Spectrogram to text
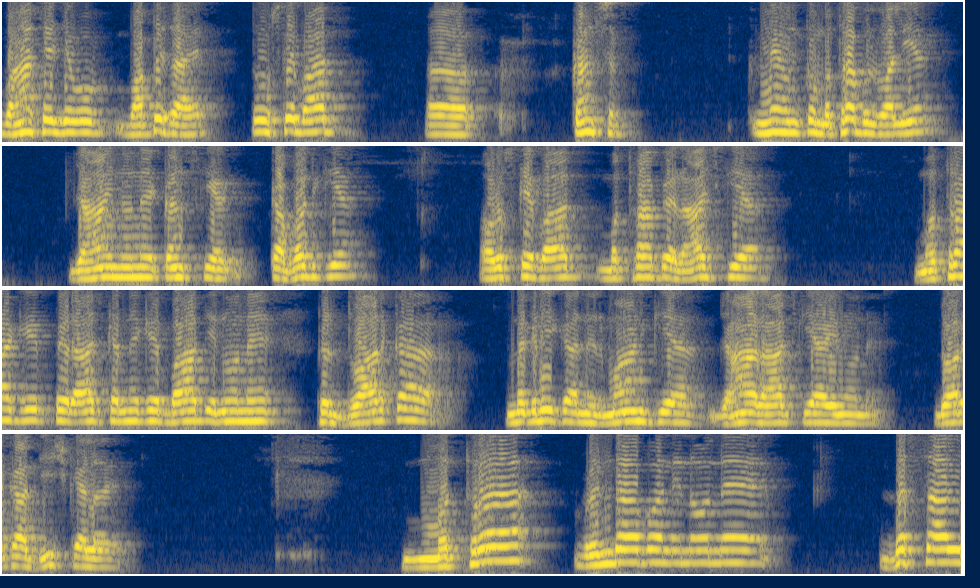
वहाँ से जब वो वापस आए तो उसके बाद कंस ने उनको मथुरा बुलवा लिया, जहाँ इन्होंने कंस का वध किया। और उसके बाद मथुरा पे राज किया। मथुरा के पे राज करने के बाद इन्होंने फिर द्वारका नगरी का निर्माण किया, जहाँ राज किया इन्होंने, द्वारकाधीश कहलाए। मथुरा वृंदावन इन्होंने दस साल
